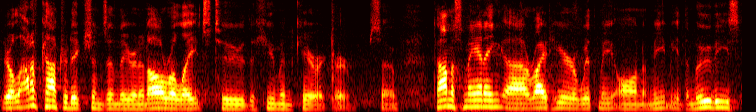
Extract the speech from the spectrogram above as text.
There are a lot of contradictions in there, and it all relates to the human character. So, Thomas Manning, uh, right here with me on Meet Me at the Movies.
